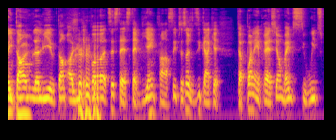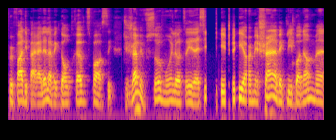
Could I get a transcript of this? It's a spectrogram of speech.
il tombe, là, lui, il tombe. Ah, lui, il est pas c'était bien pensé. c'est ça, je dis quand que t'as pas l'impression, même si oui, tu peux faire des parallèles avec d'autres œuvres du passé. J'ai jamais vu ça, moi, là, tu sais, essayer piéger un méchant avec les bonhommes, euh,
